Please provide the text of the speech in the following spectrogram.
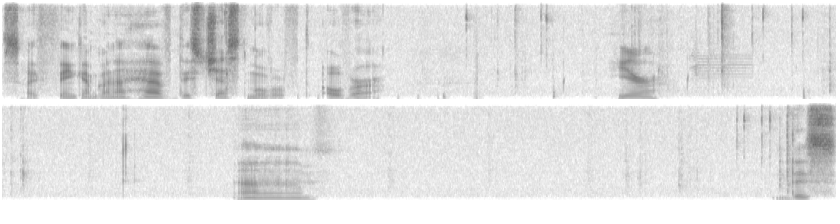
So I think I'm gonna have this chest move over here. Um, this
